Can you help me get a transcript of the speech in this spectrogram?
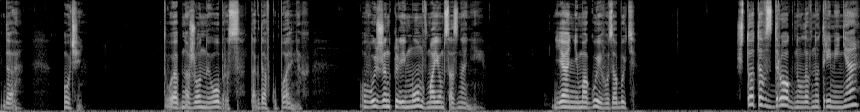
«Да, очень. Твой обнаженный образ тогда в купальнях выжжен клеймом в моем сознании. Я не могу его забыть. Что-то вздрогнуло внутри меня,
